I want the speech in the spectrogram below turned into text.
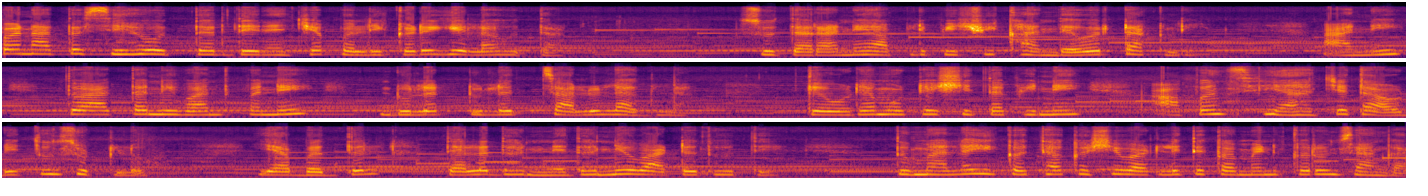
पण आता सिंह उत्तर देण्याच्या पलीकडे गेला होता. सुताराने आपली पिशवी खांद्यावर टाकली आणि तो आता निवांतपणे डुलत डुलत चालू लागला. केवढ्या मोठ्या शिताफीने आपण सिंहाच्या तावडीतून सुटलो. याबद्दल त्याला धन्य धन्य वाटत होते. तुम्हाला ही कथा कशी वाटली ते कमेंट करून सांगा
